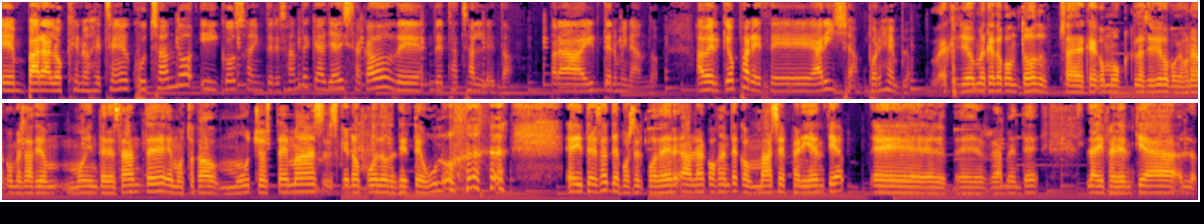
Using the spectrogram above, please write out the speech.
eh, para los que nos estén escuchando y cosas interesantes que hayáis sacado de, esta charleta, para ir terminando. A ver, ¿qué os parece, Arisha, por ejemplo? Es que yo me quedo con todo. O sea, es que como clasifico, porque es una conversación muy interesante, hemos tocado muchos temas, es que no puedo decirte uno. es interesante, pues el poder hablar con gente con más experiencia, eh, eh, realmente la diferencia, lo-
